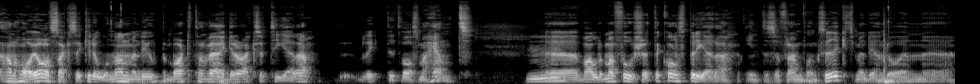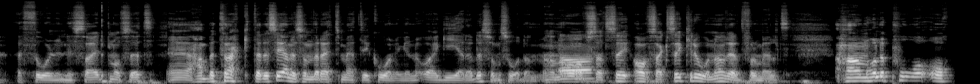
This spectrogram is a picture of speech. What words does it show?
han har ju avsagt sig kronan men det är uppenbart att han vägrar att acceptera riktigt vad som har hänt. Eh, Valdemar fortsätter konspirera, inte så framgångsrikt men det är ändå en eh, thorn in his side på något sätt. Eh, han betraktade sig ändå som den rättmätige konungen och agerade som sådan. Men han har Ja. avsatt sig, avsagt sig kronan rent formellt. Han håller på och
